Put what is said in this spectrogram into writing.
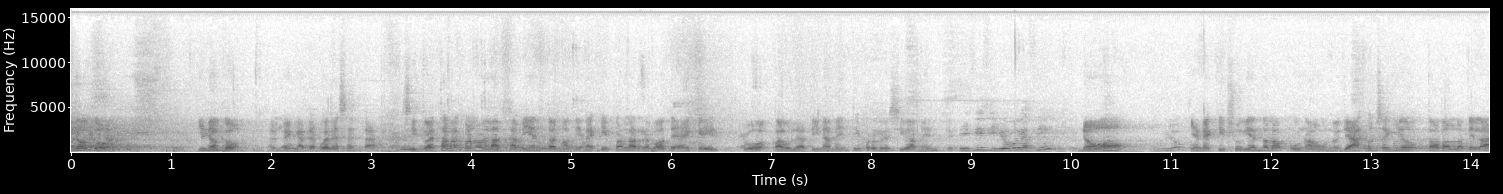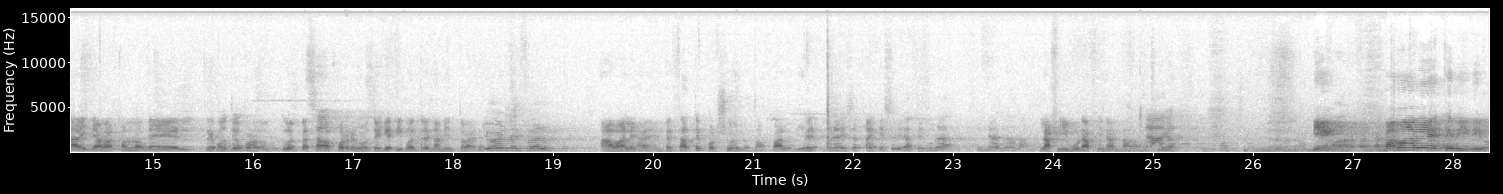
Tinoco, Tinoco, venga, te puedes sentar. Si tú estabas con los lanzamientos, no tienes que ir con los rebotes, hay que ir paulatinamente y progresivamente. Difícil, yo voy así. No, tienes que ir subiéndolo uno a uno. ¿Ya has conseguido todos los de la y ya vas con los del rebote o tú empezabas por rebote? ¿Qué tipo de entrenamiento eres? Yo el del suelo. Ah, vale, empezaste por suelo, ¿no? Vale, bien. Pero, hay que subir la figura final nada más. La figura final nada más. Bien, vamos a ver este vídeo.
